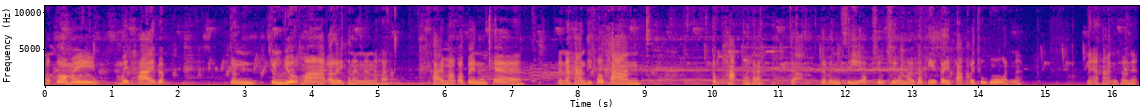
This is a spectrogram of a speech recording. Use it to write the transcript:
แล้วก็ไม่ไม่ถ่ายแบบจนจนเยอะมากอะไรขนาดนั้นนะคะ ถ่ายมาก็เป็นแค่เป็นอาหารที่เขาทานกับผักนะคะ จะจะเป็นสีออกเขียวๆหน่อยเพราะพี่ใส่ผักไปทุกงวดนะในอาหารเขาเนี่ย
